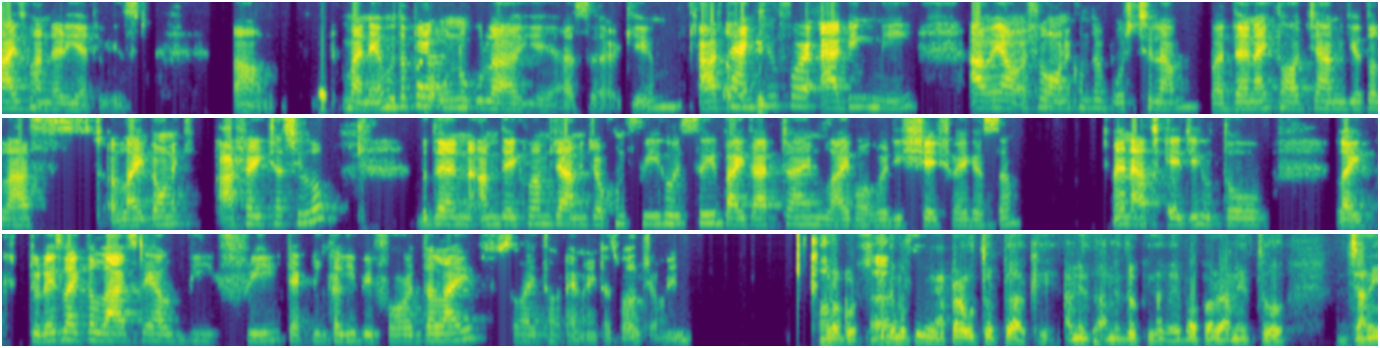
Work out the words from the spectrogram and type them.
মাইজ ভান্ডারি লিস্ট মানে হতে পারে অন্যগুলা ইয়ে আছে আর কি আর thank you for adding me আমি আসলে অনেকক্ষণ ধরে বসছিলাম বাট দেন আই থট যে আমি যেহেতু লাস্ট লাইভে অনেক আসার ইচ্ছা ছিল দেন আমি দেখলাম যে আমি যখন ফ্রি হয়েছি by that time live already শেষ হয়ে গেছে। And আজকে যেহেতু like today's like the last day I'll be free technically before the live, so I thought I might as well join. ভালো করছে। কিন্তু মুফতি ভাই, আপনার উত্তরটা আর কি? আমি আমি দুঃখিত ভাই ব্যাপারে আমি তো জানি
